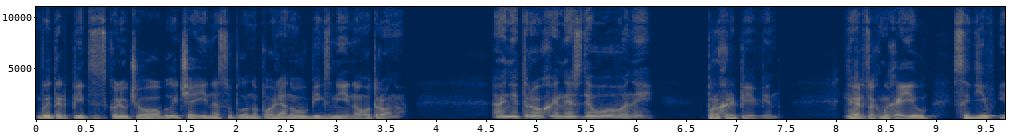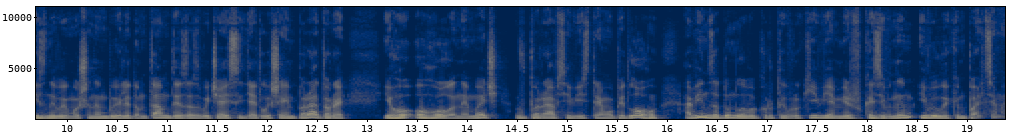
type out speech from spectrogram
витер піт з колючого обличчя і насуплено поглянув у бік зміїного трону. Ані трохи не здивований, прохрипів він. Герцог Михаїл сидів із невимушеним виглядом там, де зазвичай сидять лише імператори, його оголений меч впирався вістрям у підлогу, а він задумливо крутив руків'я між вказівним і великим пальцями.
